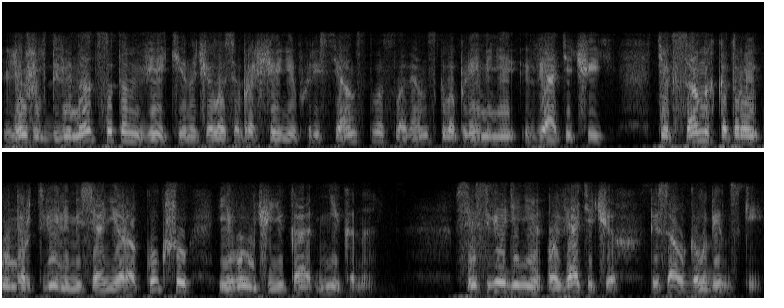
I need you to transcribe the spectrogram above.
Лишь в XII веке началось обращение в христианство славянского племени Вятичей, тех самых, которые умертвили миссионера Кукшу и его ученика Никона. Все сведения о Вятичах, писал Голубинский,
